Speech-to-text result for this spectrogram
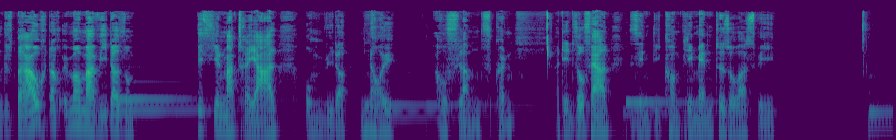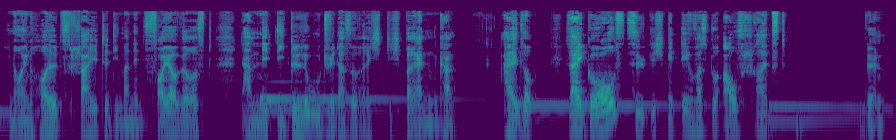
Und es braucht auch immer mal wieder so ein bisschen Material, um wieder neu aufflammen zu können. Und insofern sind die Komplimente sowas wie die neuen Holzscheite, die man ins Feuer wirft, damit die Glut wieder so richtig brennen kann. Also, sei großzügig mit dem, was du aufschreibst, denn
